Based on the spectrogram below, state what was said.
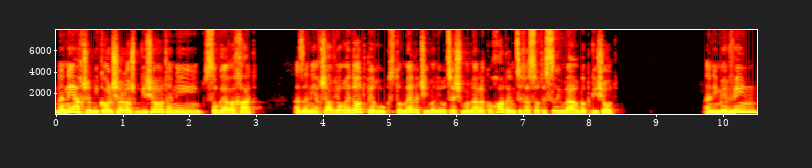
נניח שמכל שלוש פגישות אני סוגר אחת. אז אני עכשיו יורד עוד פירוק, זאת אומרת שאם אני רוצה שמונה לקוחות אני צריך לעשות 24 פגישות. אני מבין,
